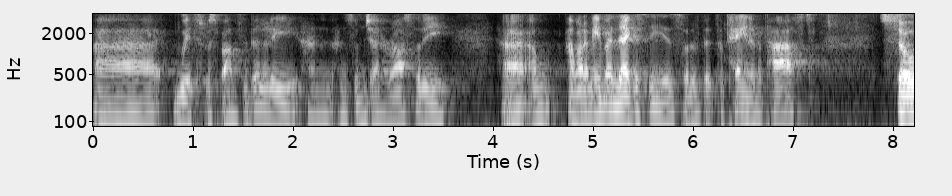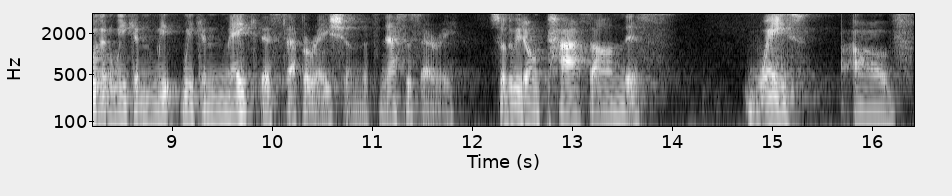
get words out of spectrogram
uh, with responsibility and, and some generosity. Uh, and, and, what I mean by legacy is sort of the, the, pain of the past, so that we can we, we can make this separation that's necessary, so that we don't pass on this weight of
